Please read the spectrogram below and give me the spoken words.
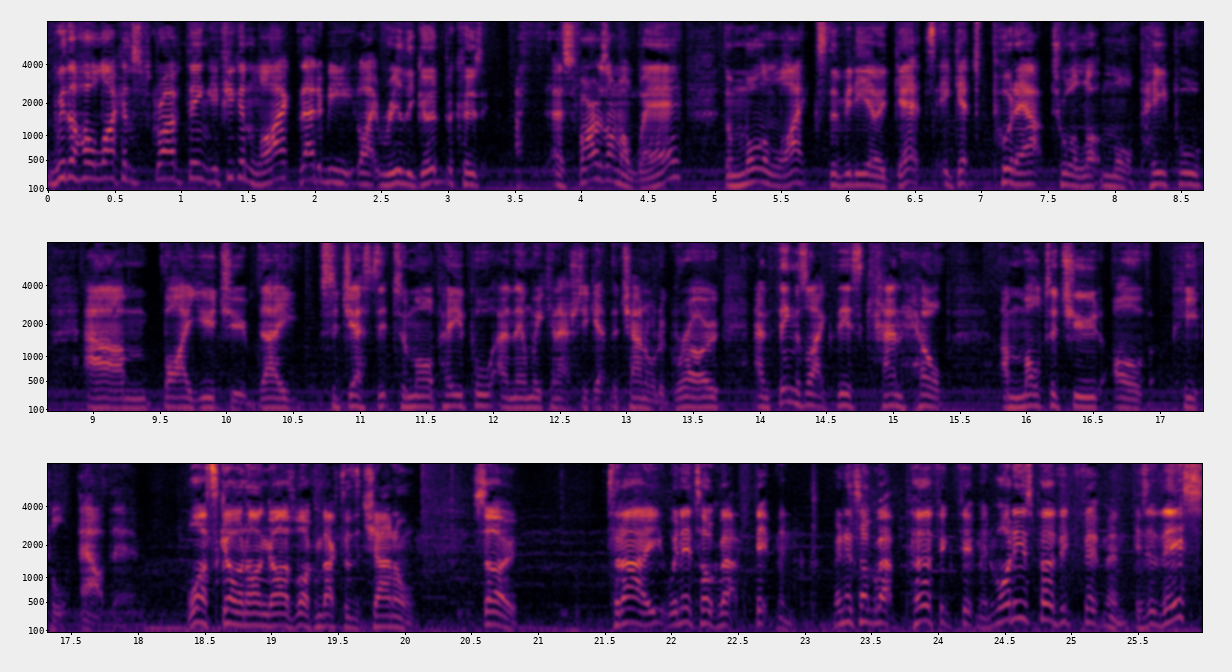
with the whole like and subscribe thing, if you can like, that'd be like really good because as far as I'm aware, the more likes the video gets, it gets put out to a lot more people um, by YouTube. They suggest it to more people and then we can actually get the channel to grow. And things like this can help a multitude of people out there. What's going on guys? Welcome back to the channel. So today we're gonna talk about fitment. We're gonna talk about perfect fitment. What is perfect fitment? Is it this?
